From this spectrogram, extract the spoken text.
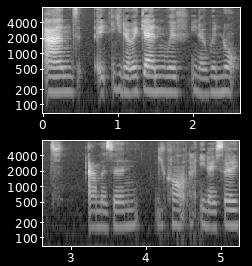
and you know again with you know we're not amazon you can't you know so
